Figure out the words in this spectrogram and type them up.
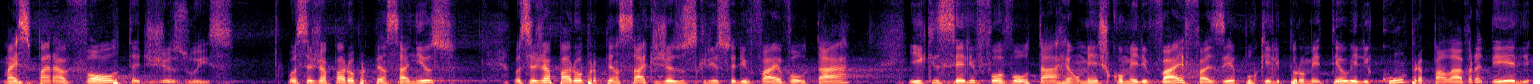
mas para a volta de Jesus. Você já parou para pensar nisso? Você já parou para pensar que Jesus Cristo ele vai voltar? E que se ele for voltar realmente como ele vai fazer, porque ele prometeu, ele cumpre a palavra dele,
